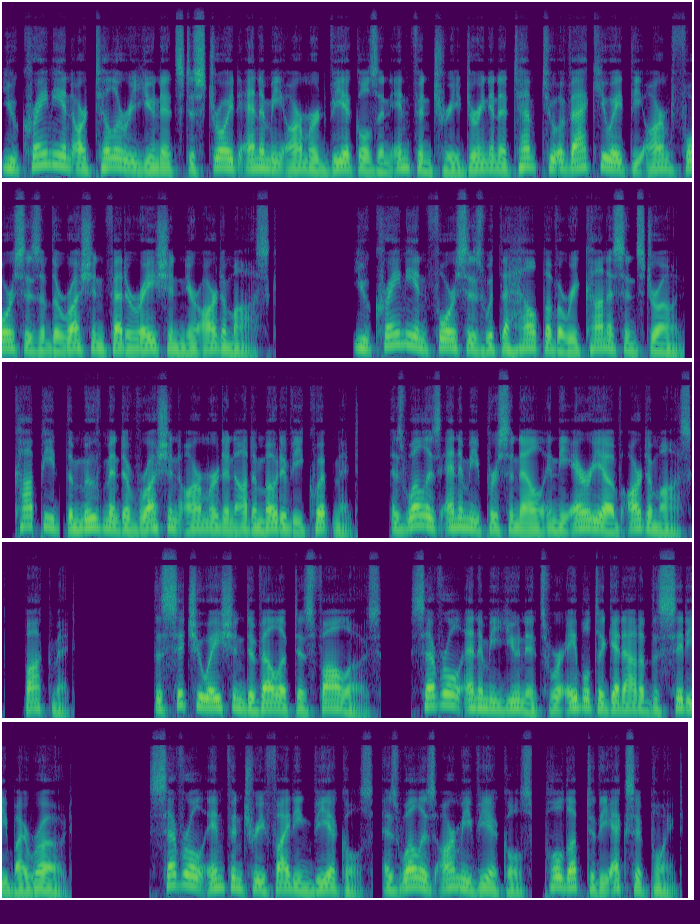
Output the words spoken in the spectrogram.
Ukrainian artillery units destroyed enemy armored vehicles and infantry during an attempt to evacuate the armed forces of the Russian Federation near Artemovsk. Ukrainian forces with the help of a reconnaissance drone, copied the movement of Russian armored and automotive equipment, as well as enemy personnel in the area of Artemovsk, Bakhmut. The situation developed as follows. Several enemy units were able to get out of the city by road. Several infantry fighting vehicles, as well as army vehicles, pulled up to the exit point.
